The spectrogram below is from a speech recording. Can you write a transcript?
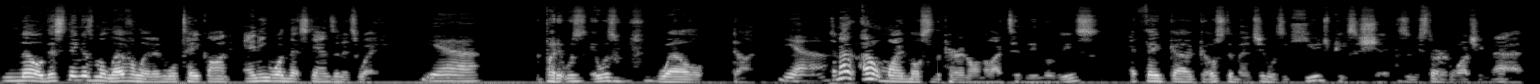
no, this thing is malevolent and will take on anyone that stands in its way. Yeah. But it was it was well done. Yeah. And I, I don't mind most of the paranormal activity movies. I think uh, Ghost Dimension was a huge piece of shit because we started watching that.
